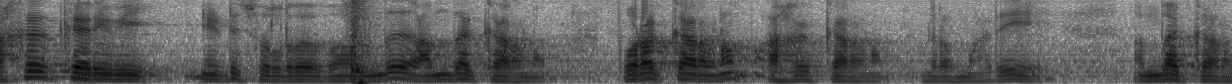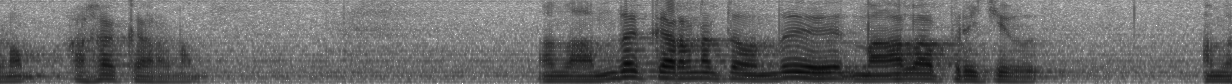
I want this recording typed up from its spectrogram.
அகக்கருவின்னுட்டு சொல்கிறது தான் வந்து அந்த காரணம். புறக்காரணம் அகக்காரணம்ங்கிற மாதிரி அந்த கரணம் அகக்காரணம். அந்த அந்த கரணத்தை வந்து நாலாக பிரிக்குது. அந்த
